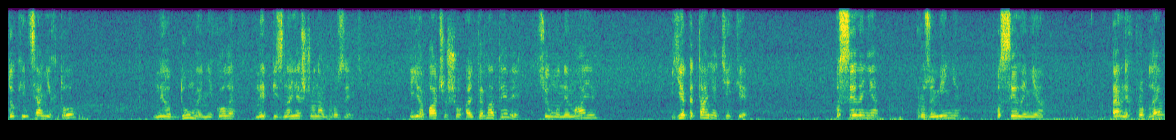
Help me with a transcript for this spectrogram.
до кінця ніхто не обдумає, ніколи не пізнає, що нам грозить. І я бачу, що альтернативи цьому немає. Є питання тільки посилення розуміння, посилення певних проблем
